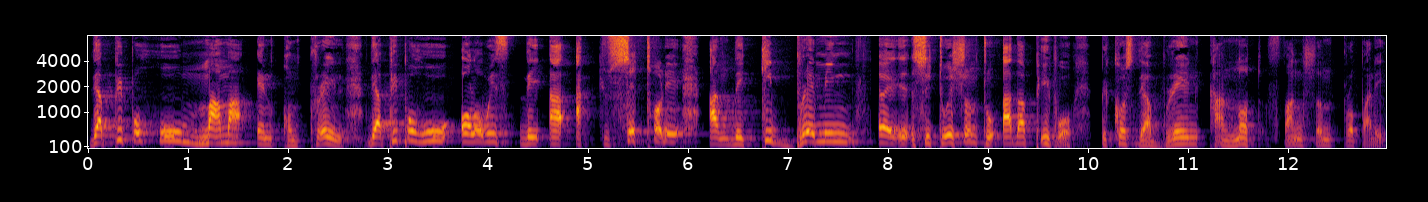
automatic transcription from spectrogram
There are people who murmur and complain. There are people who always they are accusatory and they keep blaming uh, situation to other people because their brain cannot function properly.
